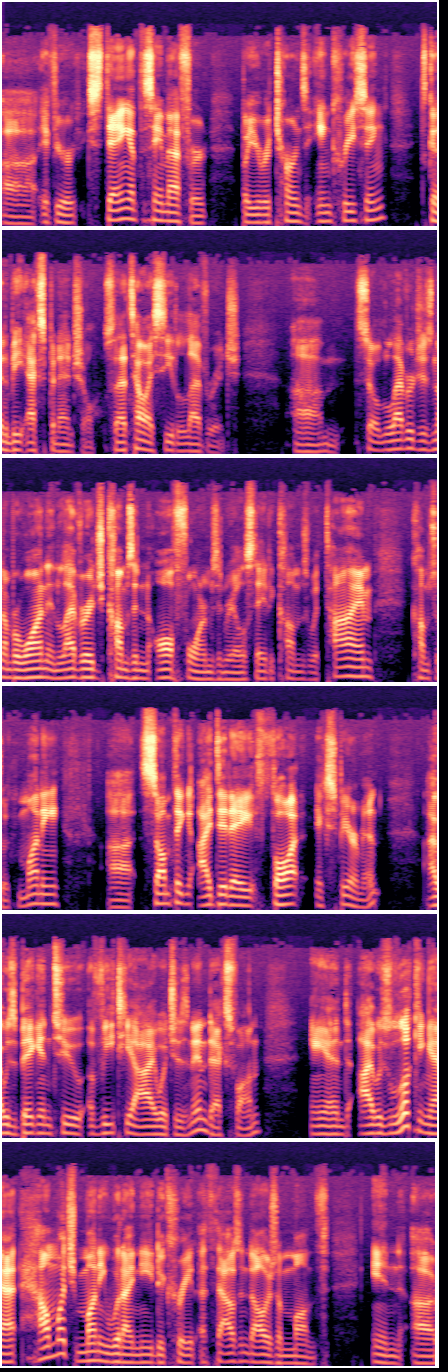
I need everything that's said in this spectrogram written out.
uh, if you're staying at the same effort but your returns increasing, it's going to be exponential. So that's how I see leverage. Um, so leverage is number one, and leverage comes in all forms in real estate. It comes with time, comes with money. Uh, something I did a thought experiment. I was big into a VTI, which is an index fund, and I was looking at how much money would I need to create thousand dollars a month in uh,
